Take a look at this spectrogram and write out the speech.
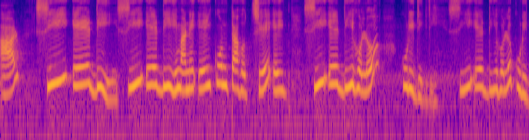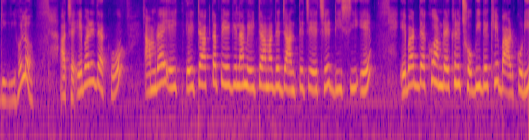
আর সিএডি সিএডি মানে এই কোণটা হচ্ছে, এই সিএডি হলো কুড়ি ডিগ্রি। সিএডি হলো কুড়ি ডিগ্রি, হলো? আচ্ছা এবারে দেখো, আমরা এই, এইটা একটা পেয়ে গেলাম, এইটা আমাদের জানতে চেয়েছে ডিসিএ এবার দেখো, আমরা এখানে ছবি দেখে বার করি,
